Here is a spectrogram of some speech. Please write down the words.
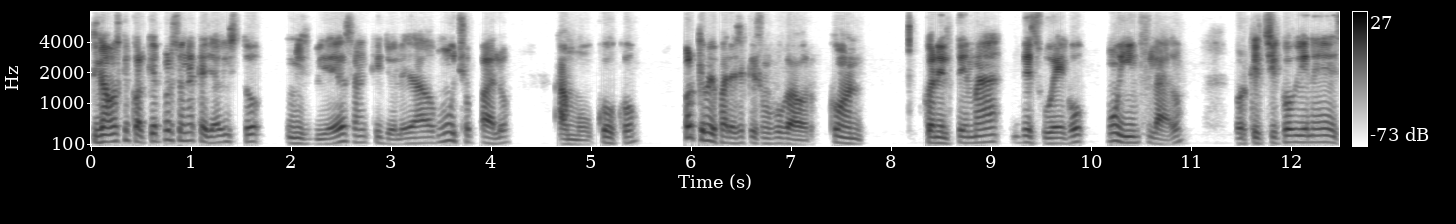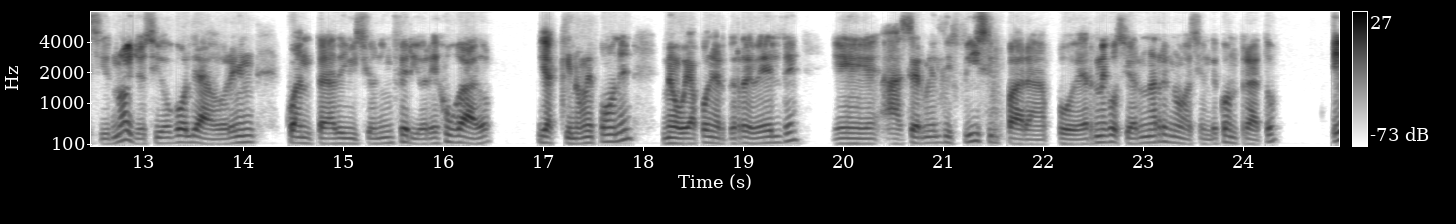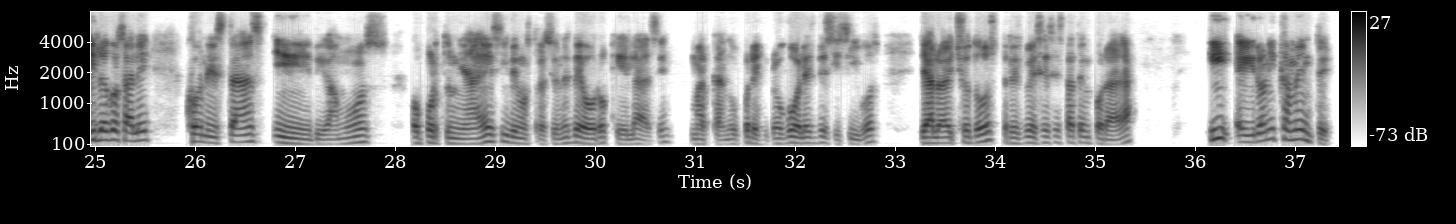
Digamos que cualquier persona que haya visto mis videos saben que yo le he dado mucho palo a Moukoko, porque me parece que es un jugador con, con el tema de su ego muy inflado, porque el chico viene a decir, no, yo he sido goleador en cuanta división inferior he jugado y aquí no me ponen, me voy a poner de rebelde, eh, a hacerme el difícil para poder negociar una renovación de contrato y luego sale con estas, eh, digamos, oportunidades y demostraciones de oro que él hace, marcando, por ejemplo, goles decisivos, ya lo ha hecho dos, tres veces esta temporada. Y, e irónicamente,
